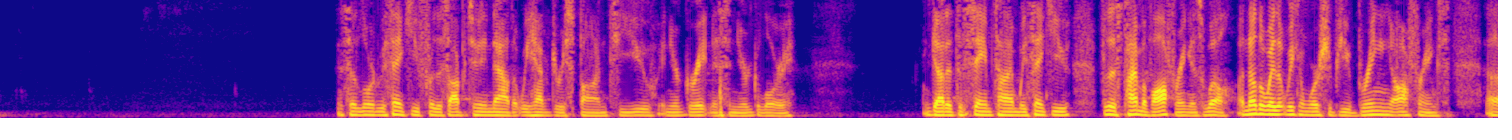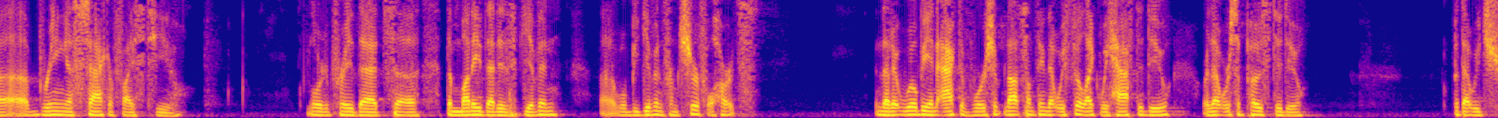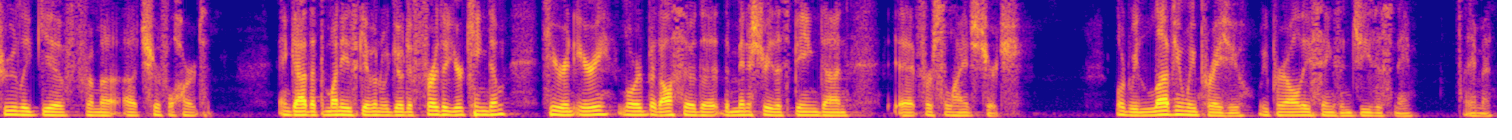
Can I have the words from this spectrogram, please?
And so, Lord, we thank you for this opportunity now that we have to respond to you in your greatness and your glory. God, at the same time, we thank you for this time of offering as well. Another way that we can worship you, bringing offerings, uh, bringing a sacrifice to you. Lord, I pray that uh, the money that is given uh, will be given from cheerful hearts and that it will be an act of worship, not something that we feel like we have to do or that we're supposed to do, but that we truly give from a, a cheerful heart. And God, that the money is given would go to further your kingdom here in Erie, Lord, but also the, the ministry that's being done uh, at First Alliance Church. Lord, we love you and we praise you. We pray all these things in Jesus' name. Amen.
